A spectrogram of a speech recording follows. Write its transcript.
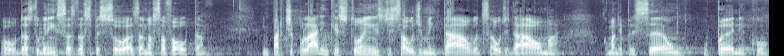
ou das doenças das pessoas à nossa volta, em particular em questões de saúde mental ou de saúde da alma, como a depressão, o pânico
